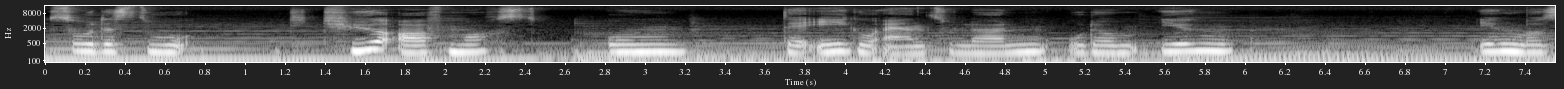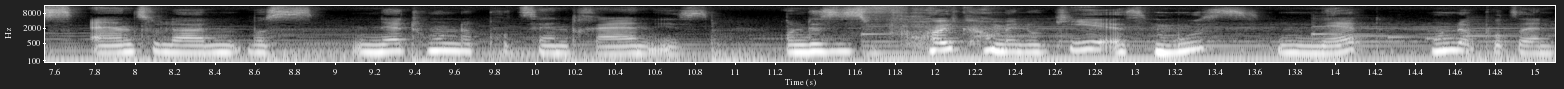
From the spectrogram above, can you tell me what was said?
so, dass du die Tür aufmachst, um der Ego einzuladen oder um irgend, irgendwas einzuladen, was nicht 100% rein ist. Und es ist vollkommen okay, es muss nicht 100%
